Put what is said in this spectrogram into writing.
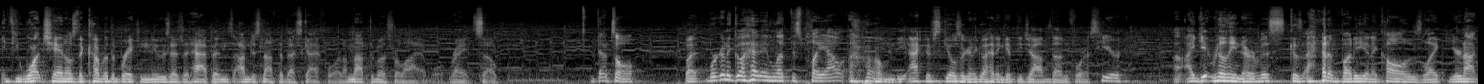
if you want channels that cover the breaking news as it happens, I'm just not the best guy for it. I'm not the most reliable, right? So that's all. But we're going to go ahead and let this play out. Um, the active skills are going to go ahead and get the job done for us here. I get really nervous because I had a buddy in a call who's like, You're not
